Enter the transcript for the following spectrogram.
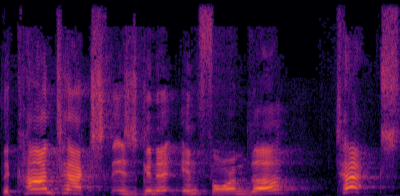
The context is going to inform the text,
